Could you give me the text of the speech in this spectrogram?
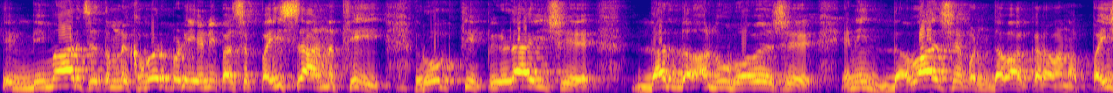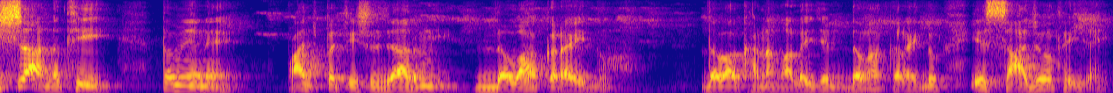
એ બીમાર છે, તમને ખબર પડી એની પાસે પૈસા નથી, રોગથી પીડાય છે, દર્દ અનુભવે છે, એની દવા છે, પણ દવા કરાવવાના પૈસા નથી, તમે એને પાંચ પચીસ હજારની દવા કરાવી દો. દવાખાનામાં લઈ જઈને દવા કરાવી દો એ સાજો થઈ જાય.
